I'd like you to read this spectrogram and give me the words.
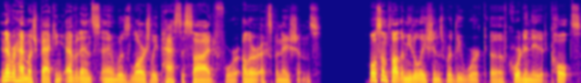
it never had much backing evidence and was largely passed aside for other explanations. While some thought the mutilations were the work of coordinated cults,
